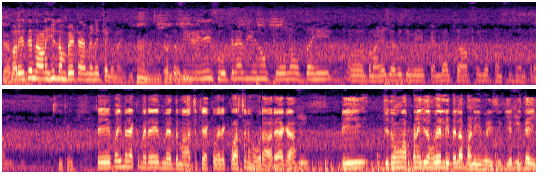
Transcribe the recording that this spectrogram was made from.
ਕਿਆ ਪਰ ਇਹਦੇ ਨਾਲ ਹੀ ਲੰਬੇ ਟਾਈਮ ਇਹਨੇ ਚੱਲਣਾ ਹੈ ਜੀ। ਹੂੰ ਬਿਲਕੁਲ ਅਸੀਂ ਜੀ। ਇਹ ਸੋਚ ਰਹੇ ਹਾਂ ਵੀ ਇਹਨੂੰ ਕਿਉਂ ਨਾ ਉਦਾਂ ਹੀ ਅਹ, ਬਣਾਇਆ ਜਾਵੇ ਜਿਵੇਂ ਪਹਿਲਾਂ 400 ਜਾਂ 500 ਸਾਲ ਪੁਰਾਣੀ ਸੀ। ਠੀਕ ਹੈ ਜੀ। ਤੇ ਭਾਈ ਮੇਰਾ ਇੱਕ ਮੇਰੇ ਮੇਰੇ ਦਿਮਾਗ 'ਚ ਇੱਕ ਮੇਰੇ ਕੁਐਸਚਨ ਹੋਰ ਆ ਰਿਹਾ ਹੈਗਾ। ਜੀ। ਵੀ ਜਦੋਂ ਆਪਣੇ ਜਦੋਂ ਹਵੇਲੀ ਪਹਿਲਾਂ ਬਣੀ ਹੋਈ ਸੀਗੀ ਠੀਕ ਹੈ ਜੀ।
